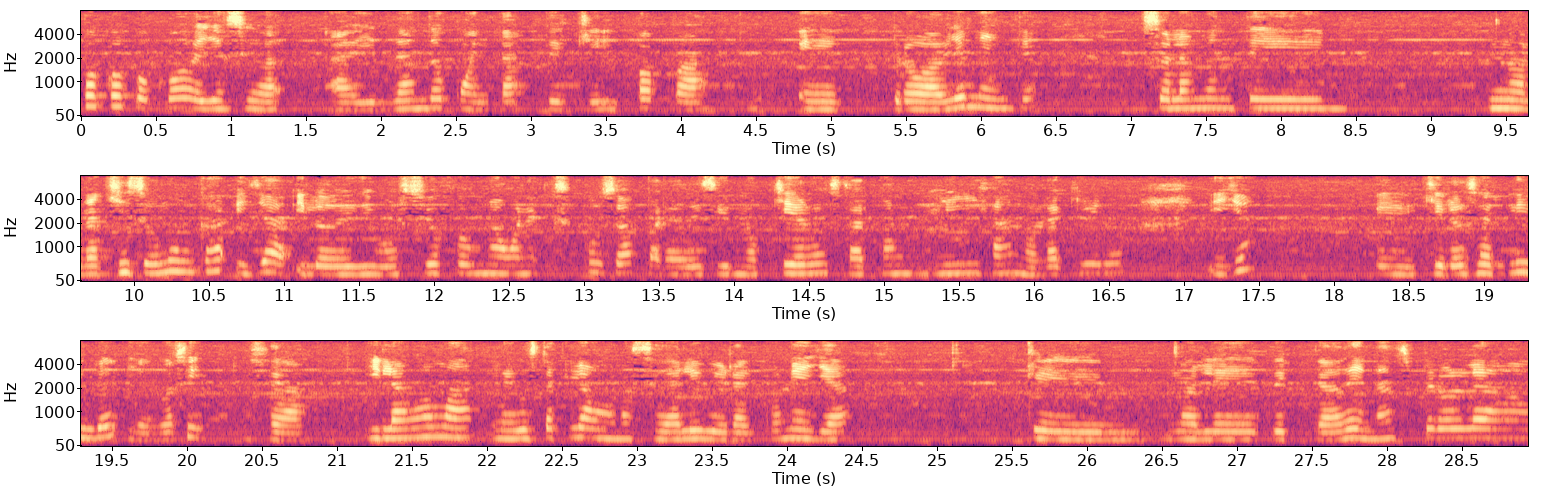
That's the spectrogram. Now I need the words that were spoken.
poco a poco ella se va a ir dando cuenta de que el papá eh, probablemente solamente no la quiso nunca y ya, y lo de divorcio fue una buena excusa para decir no quiero estar con mi hija, no la quiero y ya, eh, quiero ser libre y algo así, o sea, y la mamá, me gusta que la mamá sea liberal con ella, que no le dé cadenas, pero la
